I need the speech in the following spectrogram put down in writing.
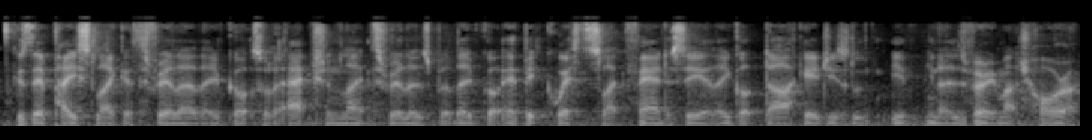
because they're paced like a thriller. They've got sort of action like thrillers, but they've got epic quests like fantasy. They've got dark edges. You know, there's very much horror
